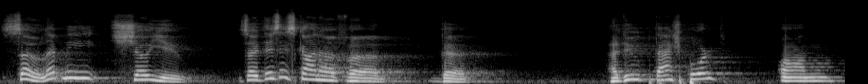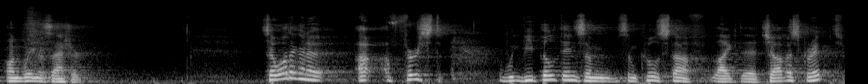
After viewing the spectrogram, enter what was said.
So let me show you. So this is kind of uh, the Hadoop dashboard on, on Windows Azure. So what I'm going to, uh, uh, first, we, we, built in some, some cool stuff like the JavaScript.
